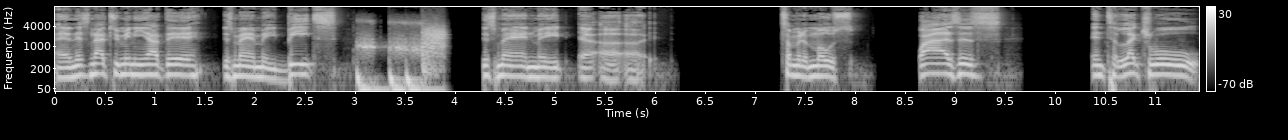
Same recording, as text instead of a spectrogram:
and there's not too many out there. This man made beats. This man made uh, uh, uh, some of the most wisest intellectual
